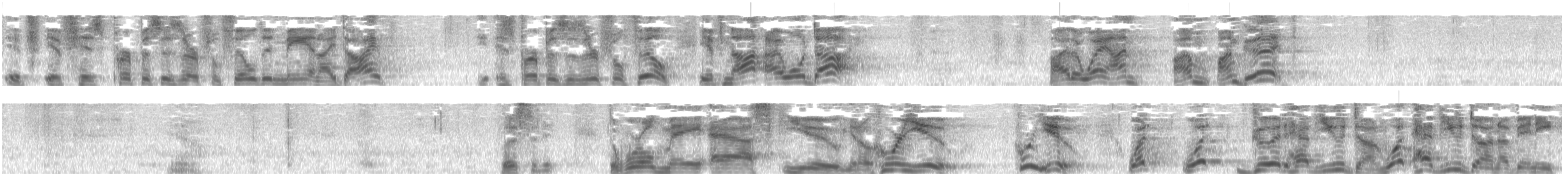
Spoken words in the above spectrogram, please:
if if His purposes are fulfilled in me and I die, His purposes are fulfilled. If not, I won't die. Either way, I'm I'm I'm good. You know. Listen, the world may ask you, you know, who are you? Who are you? What, what good have you done? What have you done of any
